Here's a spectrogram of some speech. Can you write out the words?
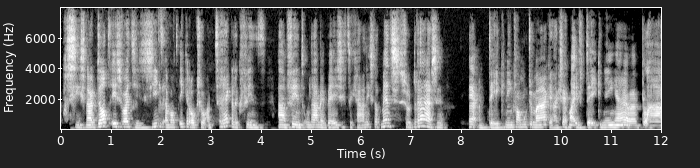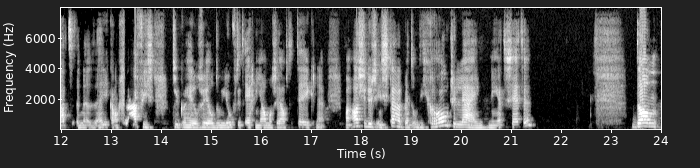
Precies, nou dat is wat je ziet en wat ik er ook zo aantrekkelijk vind, aan vind om daarmee bezig te gaan, is dat mensen zodra ze er een tekening van moeten maken, ja, ik zeg maar even tekening, hè, een plaat, een, hè, je kan grafisch natuurlijk heel veel doen, je hoeft het echt niet allemaal zelf te tekenen. Maar als je dus in staat bent om die grote lijn neer te zetten, dan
